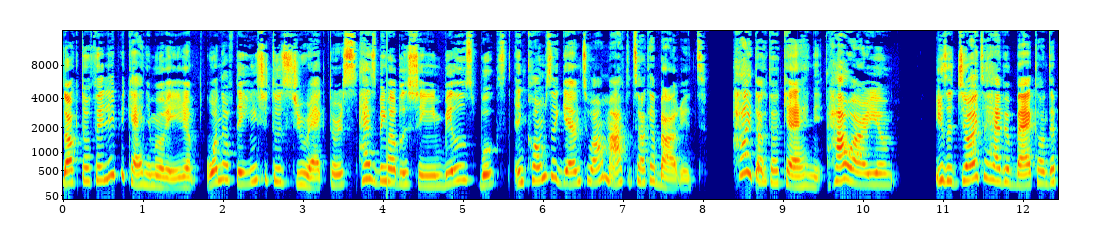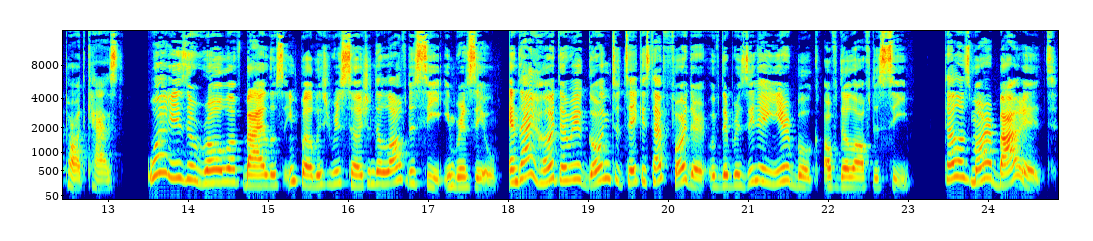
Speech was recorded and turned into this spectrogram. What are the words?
Dr. Felipe Kern Moreira, one of the Institute's directors, has been publishing in BILOS books and comes again to Ao Mar to talk about it. Hi, Dr. Kern, how are you? It's a joy to have you back on the podcast. What is the role of BILOS in published research on the law of the sea in Brazil? And I heard that we're going to take a step further with the Brazilian Yearbook of the Law of the Sea. Tell us more about it.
